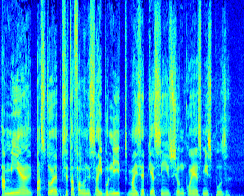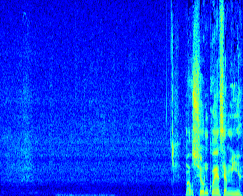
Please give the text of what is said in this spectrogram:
A minha, pastor, é porque você está falando isso aí bonito, mas é porque assim, o senhor não conhece minha esposa. Mas o senhor não conhece a minha.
